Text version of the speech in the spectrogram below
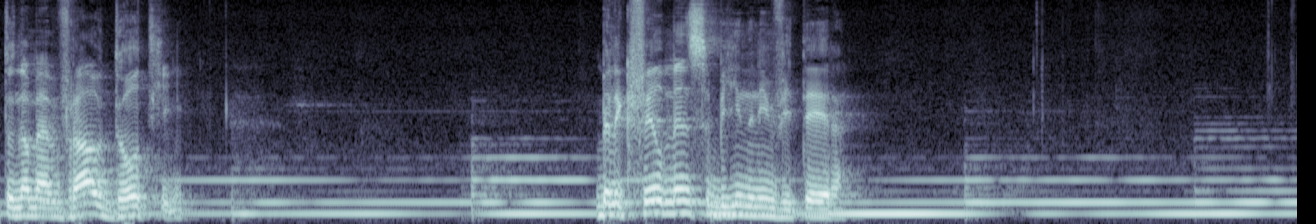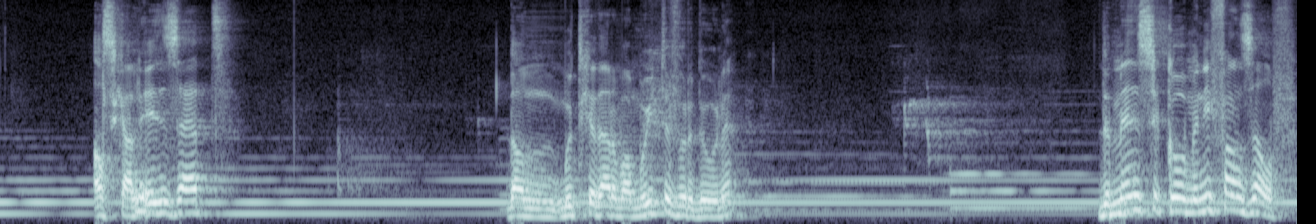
toen dat mijn vrouw doodging, ben ik veel mensen beginnen inviteren. Als je alleen bent, dan moet je daar wat moeite voor doen. Hè? De mensen komen niet vanzelf.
